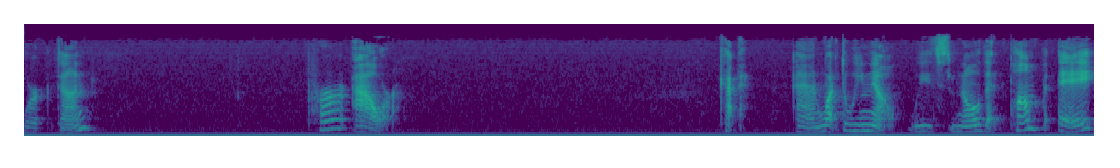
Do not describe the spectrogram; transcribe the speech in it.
work done, per hour. Okay, and what do we know? We know that pump A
